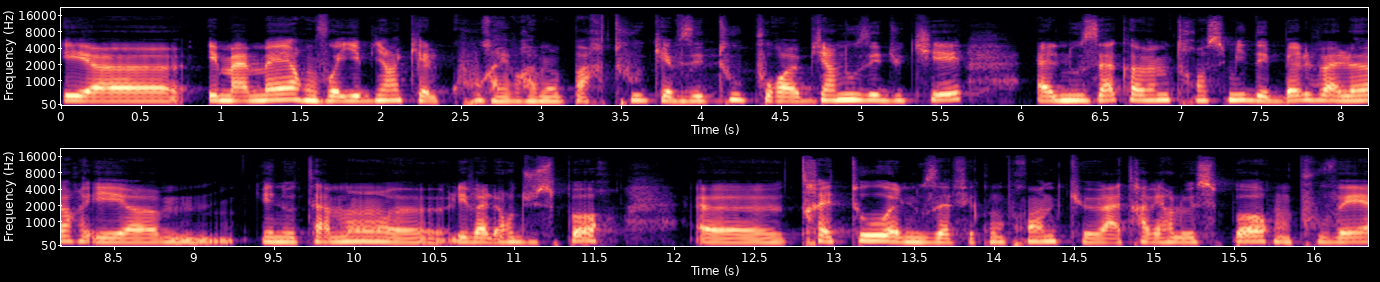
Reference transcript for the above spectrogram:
Et, ma mère, on voyait bien qu'elle courait vraiment partout, qu'elle faisait tout pour bien nous éduquer elle nous a quand même transmis des belles valeurs et, euh, notamment euh, les valeurs du sport. Euh, très tôt, elle nous a fait comprendre qu'à travers le sport, on pouvait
